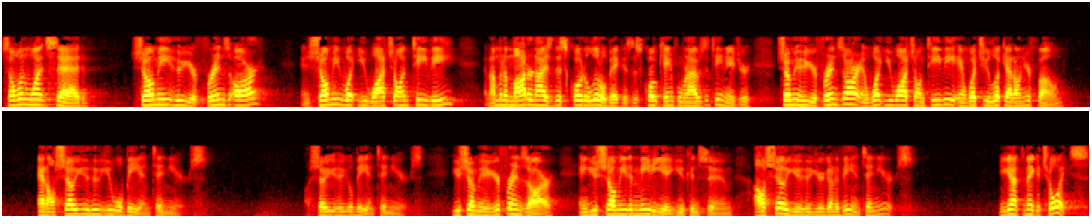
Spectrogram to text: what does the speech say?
Someone once said, Show me who your friends are and show me what you watch on TV. And I'm going to modernize this quote a little bit because this quote came from when I was a teenager. Show me who your friends are and what you watch on TV and what you look at on your phone. And I'll show you who you will be in 10 years. I'll show you who you'll be in 10 years. You show me who your friends are and you show me the media you consume. I'll show you who you're going to be in 10 years. You have to make a choice.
